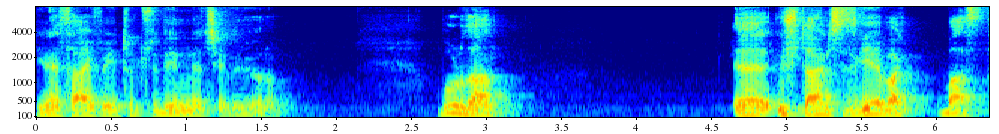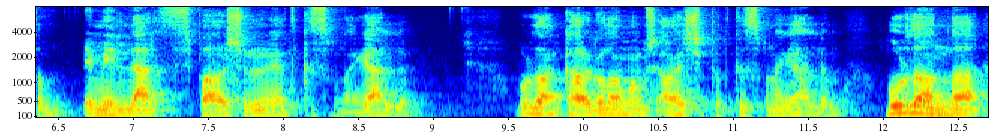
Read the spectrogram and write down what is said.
Yine sayfayı Türkçe diline çeviriyorum. Buradan e, üç tane çizgiye bak bastım. Emirler siparişleri yönet kısmına geldim. Buradan kargolanmamış unshipped kısmına geldim. Buradan da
